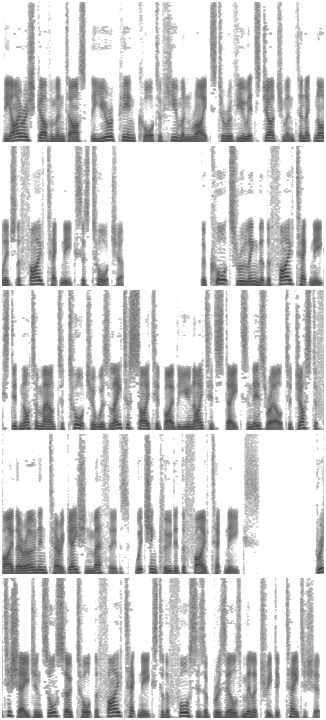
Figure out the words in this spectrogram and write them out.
the Irish government asked the European Court of Human Rights to review its judgment and acknowledge the five techniques as torture. The court's ruling that the five techniques did not amount to torture was later cited by the United States and Israel to justify their own interrogation methods, which included the five techniques. British agents also taught the five techniques to the forces of Brazil's military dictatorship.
